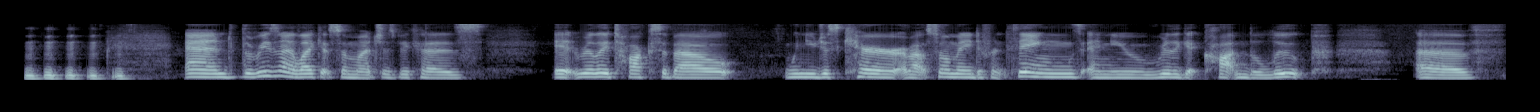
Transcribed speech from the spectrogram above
And the reason I like it so much is because it really talks about when you just care about so many different things and you really get caught in the loop of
